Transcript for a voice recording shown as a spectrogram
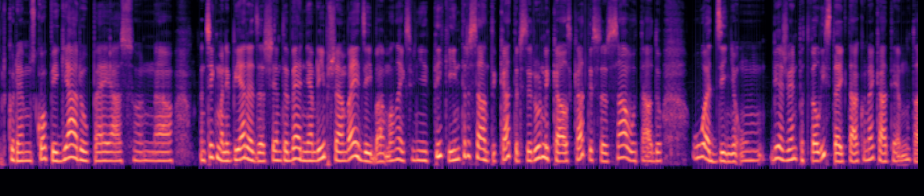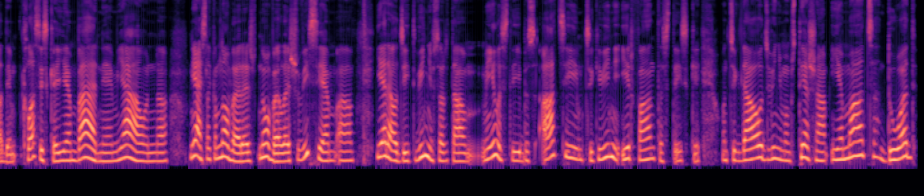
par kuriem mums kopīgi jārūpējās. Un, Un cik man ir pieredze ar šiem bērniem ar īpašām vajadzībām, man liekas, viņi ir tik interesanti. Katrs ir unikāls, katrs ar savu tādu odziņu, un bieži vien pat vēl izteiktāku nekā tiem nu, tādiem klasiskajiem bērniem. Jā, un, jā es laikam novēlēšu, novēlēšu visiem uh, ieraudzīt viņus ar tām mīlestības acīm, cik viņi ir fantastiski un cik daudz viņi mums tiešām iemāca, dod,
